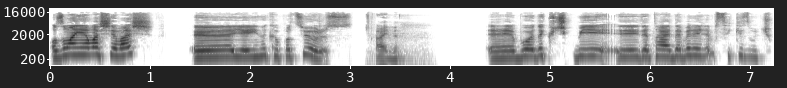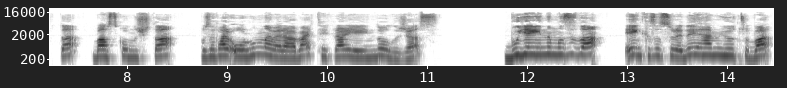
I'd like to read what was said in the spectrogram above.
O zaman yavaş yavaş e, yayını kapatıyoruz. Aynen. E, bu arada küçük bir e, detay da verelim. 8.30'da Bas Konuş'ta bu sefer Orhun'la beraber tekrar yayında olacağız. Bu yayınımızı da en kısa sürede hem YouTube'a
